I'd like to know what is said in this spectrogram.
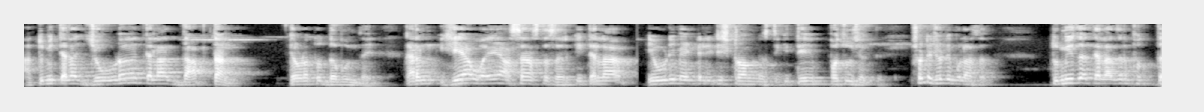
आणि तुम्ही त्याला जेवढं त्याला दाबताल तेवढा तो दबून जाईल. कारण हे वय असं असतं सर की त्याला एवढी मेंटॅलिटी स्ट्रॉंग नसते की ते पचवू शकते. छोटे छोटे मुलं असतात. तुम्ही जर त्याला जर फक्त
